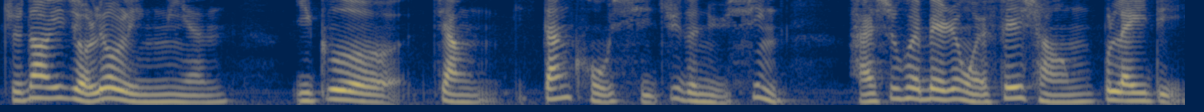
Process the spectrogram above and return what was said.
直到一九六零年，一个讲单口喜剧的女性还是会被认为非常不 lady，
